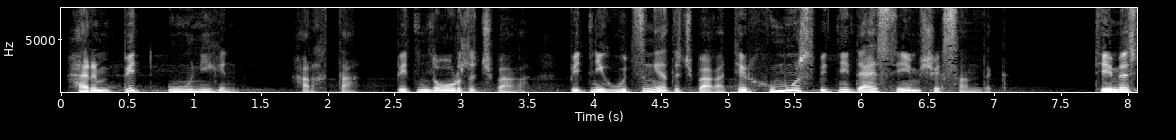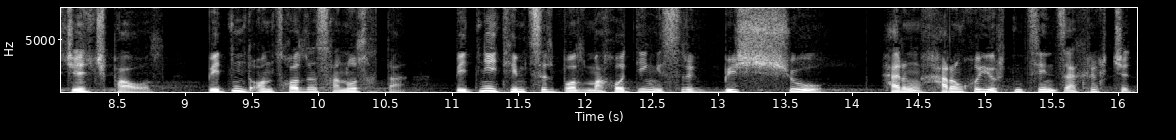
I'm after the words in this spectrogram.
Харин бид үүнийг нь харахтаа бидэнд уурлаж байгаа, биднийг үзен ядаж байгаа тэр хүмүүс бидний дайсан юм шиг сандаг. Тиймээс жилж Паул бидэнд онцгойлон сануулахдаа бидний тэмцэл бол махуудын эсрэг биш шүү. Харин харанхуй ертөнцийн захирагчд,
